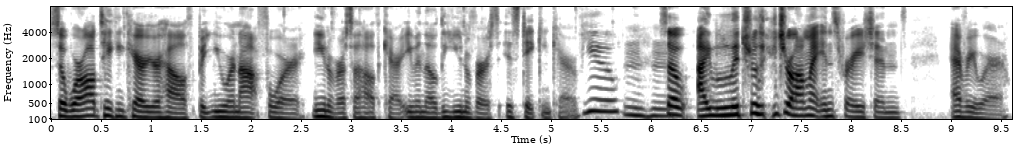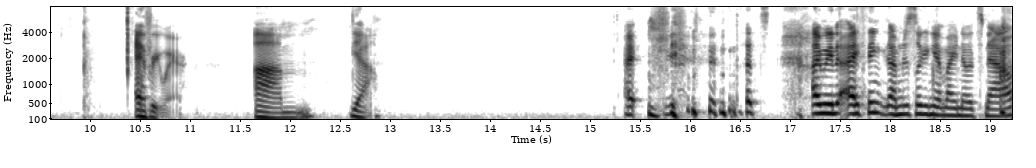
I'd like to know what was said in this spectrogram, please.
So we're all taking care of your health, but you are not for universal health care, even though the universe is taking care of you. Mhm. So I literally draw my inspirations everywhere. Everywhere. Um, yeah. I, that's. I mean, I think I'm just looking at my notes now,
